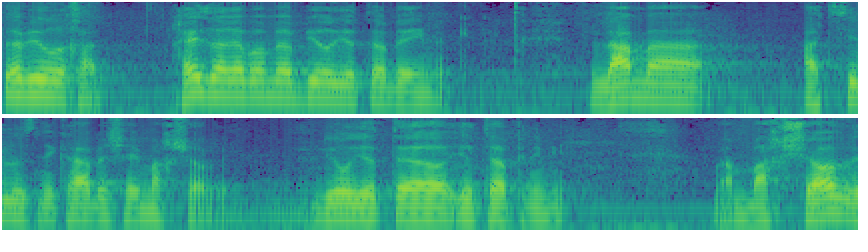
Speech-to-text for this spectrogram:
זה ביור אחד. אחרי זה הרב אומר ביור יותר בעמק. למה אצילוס נקרא בשם מחשובת? ביור יותר, יותר פנימי. המחשובת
